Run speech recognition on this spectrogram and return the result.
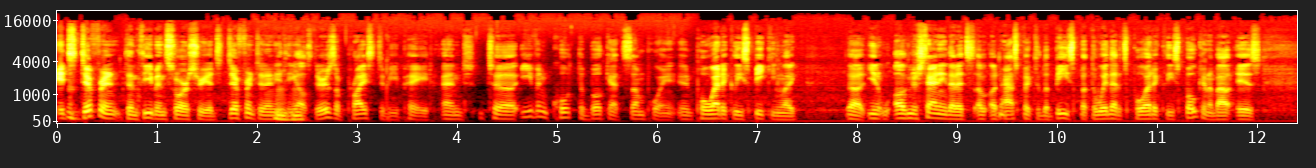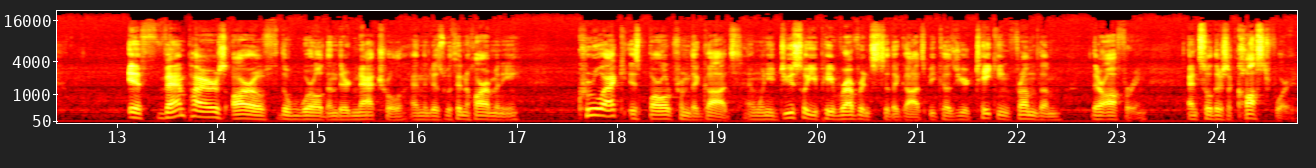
It's different than Theban sorcery. It's different than anything else. There is a price to be paid, and to even quote the book at some point, and poetically speaking, like uh, you know, understanding that it's a, an aspect of the beast, but the way that it's poetically spoken about is if vampires are of the world and they're natural and it is within harmony, Crúac is borrowed from the gods, and when you do so, you pay reverence to the gods because you're taking from them their offering. And so there's a cost for it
